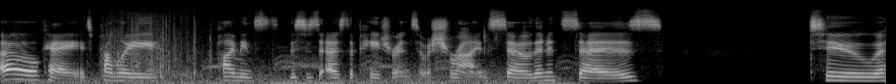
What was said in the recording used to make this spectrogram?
Oh, okay. It's probably probably means this is as the patron, so a shrine. So then it says to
